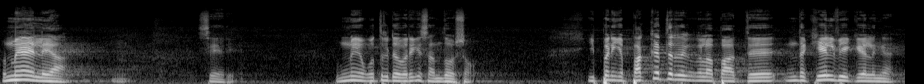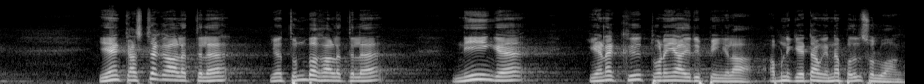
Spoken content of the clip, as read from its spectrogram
உண்மையா இல்லையா? சரி. உண்மையை ஒத்துக்கிட்ட வரைக்கும் சந்தோஷம். இப்போ நீங்கள் பக்கத்தில் இருக்கவங்கள பார்த்து இந்த கேள்வியை கேளுங்கள் என் கஷ்ட காலத்தில் என் துன்ப காலத்தில் நீங்கள் எனக்கு துணையாக இருப்பீங்களா? அப்படின்னு கேட்டால் அவங்க என்ன பதில் சொல்லுவாங்க?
